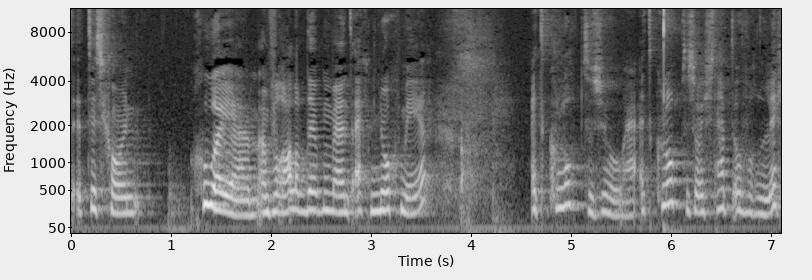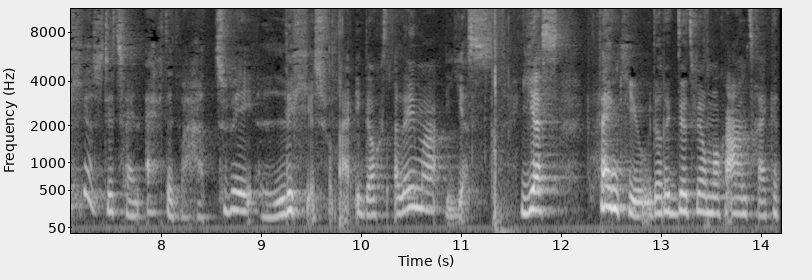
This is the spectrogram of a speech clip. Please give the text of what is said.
het is gewoon who I am. En vooral op dit moment echt nog meer. Het klopte zo, hè. Het klopte zo. Als je het hebt over lichtjes. Dit zijn echt, het waren twee lichtjes voor mij. Ik dacht alleen maar yes. Yes, Thank you dat ik dit weer mag aantrekken.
